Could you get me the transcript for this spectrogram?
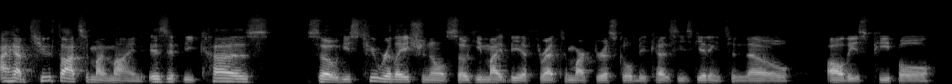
I have two thoughts in my mind. Is it because so he's too relational, so he might be a threat to Mark Driscoll because he's getting to know all these people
